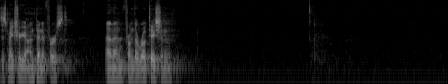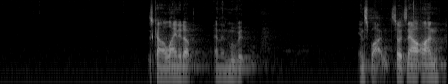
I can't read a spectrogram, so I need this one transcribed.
just make sure you unpin it first. And then from the rotation, just kind of line it up and then move it in spot. So it's now on,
